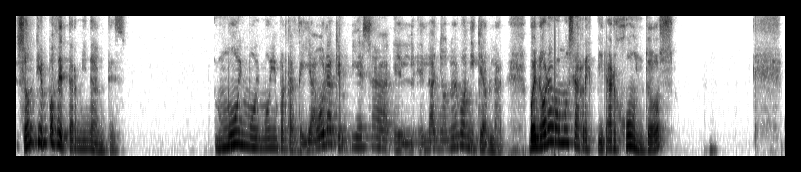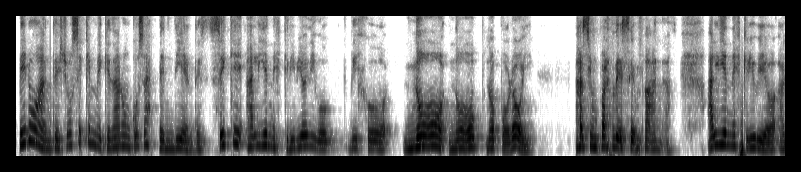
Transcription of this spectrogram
son tiempos determinantes. Muy, muy, muy importante. Y ahora que empieza el, año nuevo, ni qué hablar. Bueno, ahora vamos a respirar juntos. Pero antes, yo sé que me quedaron cosas pendientes. Sé que alguien escribió y digo, dijo, no, no, no por hoy. Hace un par de semanas. Alguien escribió, ah,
